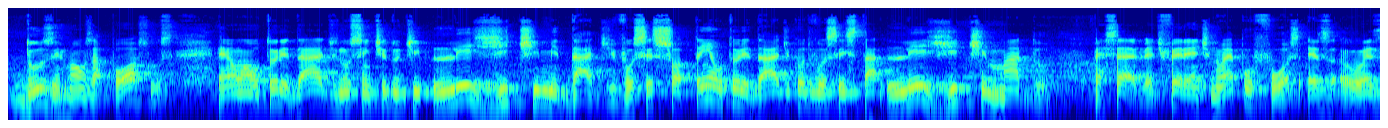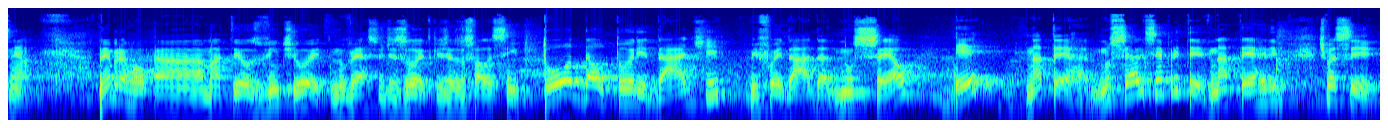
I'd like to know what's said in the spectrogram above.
dos irmãos apóstolos é uma autoridade no sentido de legitimidade. Você só tem autoridade quando você está legitimado. Percebe? É diferente, não é por força. O exemplo. Lembra uh, Mateus 28, no verso 18, que Jesus fala assim: Toda autoridade me foi dada no céu e na terra. No céu ele sempre teve, na terra ele, tipo assim,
